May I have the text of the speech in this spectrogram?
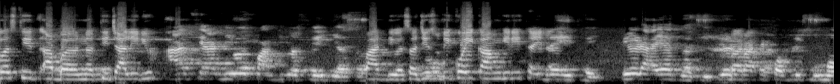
દિવસથી આ નથી ચાલી રહ્યું? આ ચાર દિવસ પાંચ દિવસ થઈ ગયા છે. પાંચ દિવસ. હજી સુધી કોઈ કામગીરી થઈ નહીં થઈ. પેડ આયા જ નથી. પેડ માટે પબ્લિક બૂમો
